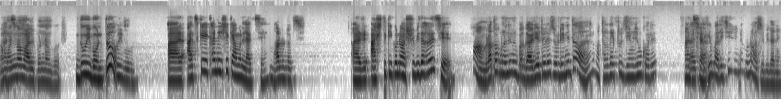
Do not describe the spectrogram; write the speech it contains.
আমার নাম আলপনা বর। দুই বোন তো? দুই বোন। আর আজকে এখানে এসে কেমন লাগছে? ভালো লাগছে। আর আসতে কি কোনো অসুবিধা হয়েছে? আমরা তো কোনোদিন গাড়ি টাড়ি চড়িনি তো হ্যাঁ, মাথাটা একটু ঝিমঝিম করে। আচ্ছা। থেকে বাড়িছি কোনো অসুবিধা নেই।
